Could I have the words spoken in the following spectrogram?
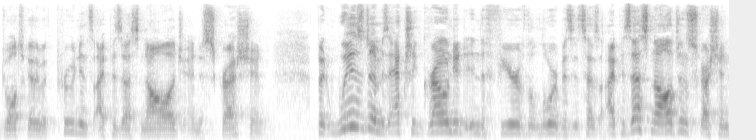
dwell together with prudence. I possess knowledge and discretion. But wisdom is actually grounded in the fear of the Lord because it says, I possess knowledge and discretion,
